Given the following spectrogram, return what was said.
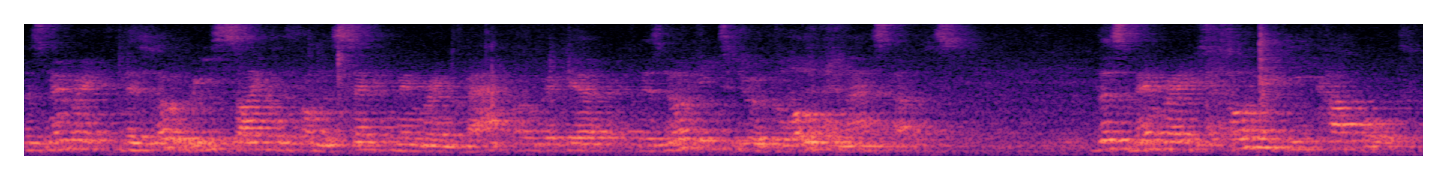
This membrane, there's no recycle from the second membrane back over here. There's no need to do a global mass balance. This membrane is totally decoupled.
